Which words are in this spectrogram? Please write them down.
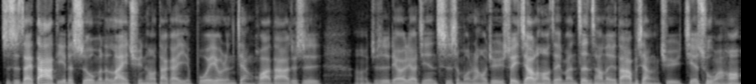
只是在大跌的时候，我们的赖群哈，大概也不会有人讲话，大家就是。呃，就是聊一聊今天吃什么，然后就去睡觉了哈，这也蛮正常的，因为大家不想去接触嘛哈。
